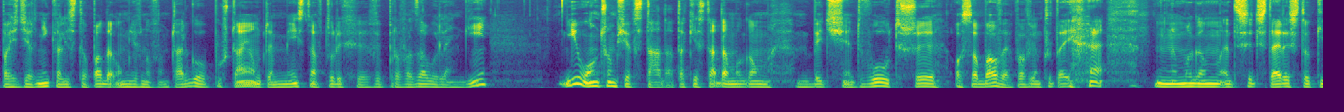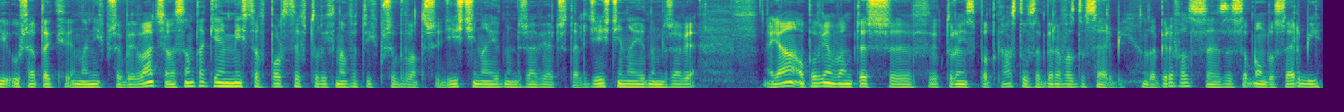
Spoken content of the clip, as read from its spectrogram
października, listopada u mnie w Nowym Targu opuszczają te miejsca, w których wyprowadzały lęgi i łączą się w stada. Takie stada mogą być dwu, trzy osobowe, powiem tutaj, mogą trzy, cztery sztuki uszatek na nich przebywać, ale są takie miejsca w Polsce, w których nawet ich przebywa 30 na jednym drzewie, 40 na jednym drzewie. Ja opowiem Wam też w którymś z podcastów, zabiorę Was do Serbii. Zabiorę Was ze sobą do Serbii.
